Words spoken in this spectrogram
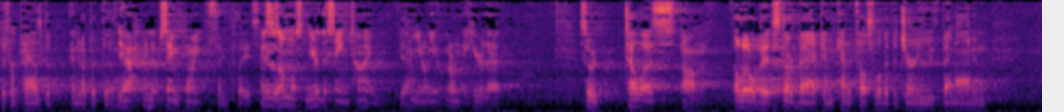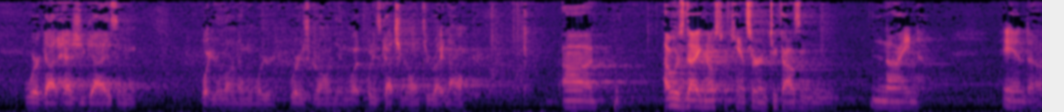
different paths, but ended up at the yeah, ended up same point, same place. And, and it was almost near the same time. Yeah, you know, you don't normally hear that. So tell us um, a little bit. Start back and kind of tell us a little bit the journey you've been on and where God has you guys and what you're learning and where, where he's growing you and what, what he's got you going through right now? Uh, I was diagnosed with cancer in 2009 and uh,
